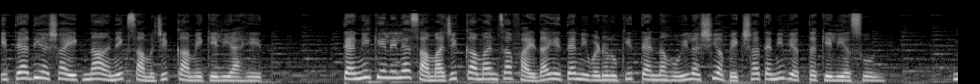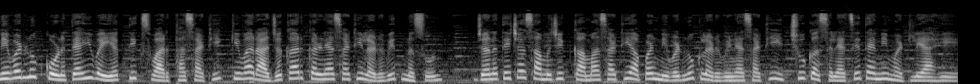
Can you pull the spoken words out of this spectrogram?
इत्यादी अशा एक ना अनेक सामाजिक कामे केली आहेत. त्यांनी केलेल्या सामाजिक कामांचा फायदा येत्या निवडणुकीत त्यांना होईल अशी अपेक्षा त्यांनी व्यक्त केली असून निवडणूक कोणत्याही वैयक्तिक स्वार्थासाठी किंवा राजकार करण्यासाठी लढवित नसून जनतेच्या सामाजिक कामासाठी आपण निवडणूक लढविण्यासाठी इच्छुक असल्याचे त्यांनी म्हटले आहे.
